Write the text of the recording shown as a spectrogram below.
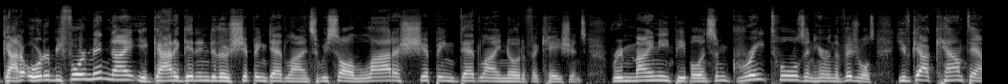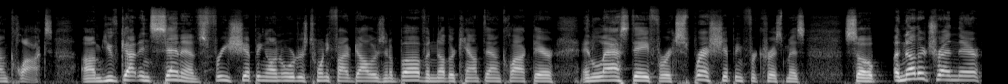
Got to order before midnight. You got to get into those shipping deadlines. So we saw a lot of shipping deadline notifications, reminding people, and some great tools in here in the visuals. You've got countdown clocks. Um, you've got incentives, free shipping on orders $25 and above, another countdown clock there, and last day for express shipping for Christmas. So another trend there.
